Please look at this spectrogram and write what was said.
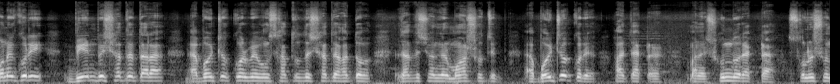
মনে করি বিএনপির সাথে তারা বৈঠক করবে এবং ছাত্রদের সাথে হয়তো জাতিসংঘের মহাসচিব বৈঠক করে হয়তো একটা মানে সুন্দর একটা সলিউশন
